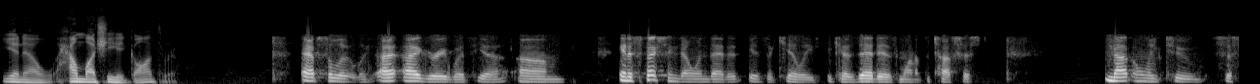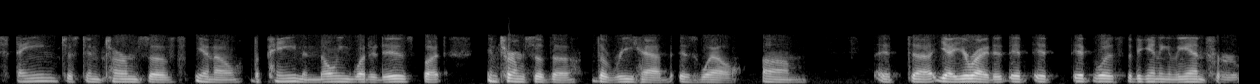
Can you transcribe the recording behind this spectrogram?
you know how much he had gone through. Absolutely, I, I agree with you. Um, and especially knowing that it is Achilles because that is one of the toughest, not only to sustain just in terms of you know the pain and knowing what it is, but in terms of the the rehab as well. Um, it uh, yeah, you're right. It it it it was the beginning and the end for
